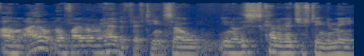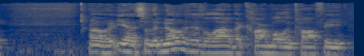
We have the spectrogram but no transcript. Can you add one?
um, I don't know if I've ever had the 15. So you know, this is kind of interesting to me. Oh yeah, so the nose has a lot of the caramel and toffee.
